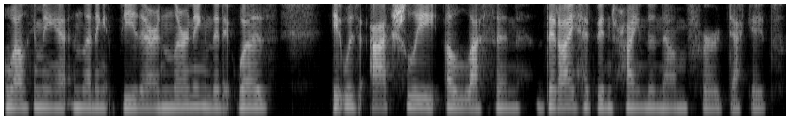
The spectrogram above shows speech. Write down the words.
welcoming it, and letting it be there, and learning that it was it was actually a lesson that I had been trying to numb for decades.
